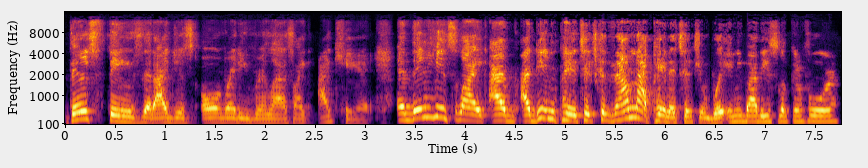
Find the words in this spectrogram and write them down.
there's things that I just already realized like I can't. And then he's like, I I didn't pay attention because now I'm not paying attention what anybody's looking for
